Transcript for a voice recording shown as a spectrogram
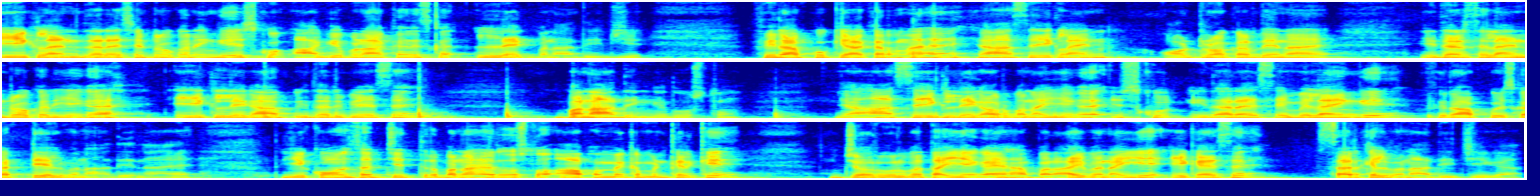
एक लाइन इधर ऐसे ड्रॉ करेंगे। इसको आगे बढ़ाकर इसका लेग बना दीजिए। फिर आपको क्या करना है? यहाँ से एक लाइन और ड्रॉ कर देना है। इधर से लाइन ड्रॉ करिएगा। एक लेग आप इधर भी ऐसे बना देंगे दोस्तों। यहाँ से एक लेग और बनाइएगा। इसको इधर ऐसे मिलाएँगे। फिर आपको इसका टेल बना देना है। तो ये कौन सा चित्र बना है दोस्तों? आप हमें कमेंट करके ज़रूर बताइएगा। यहाँ पर आई बनाइए। एक ऐसे सर्कल बना दीजिएगा।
